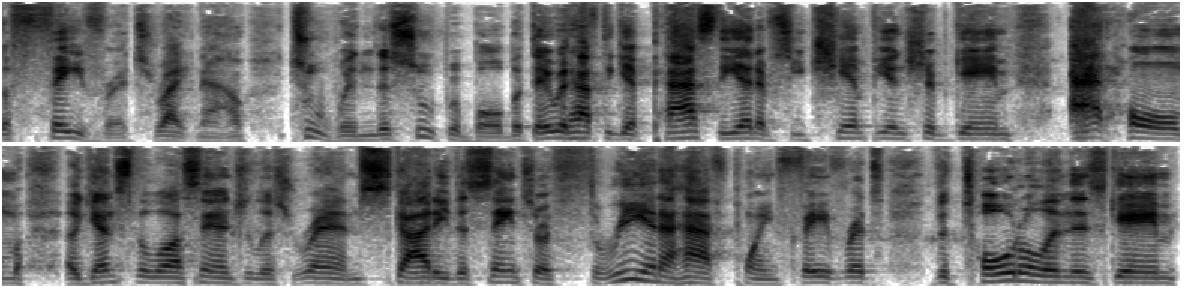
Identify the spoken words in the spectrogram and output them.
the favorites right now to win the Super Bowl, but they would have to get past the NFC Championship game at home against the Los Angeles Rams. Scotty, the Saints are three and a half point favorites. The total in this game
